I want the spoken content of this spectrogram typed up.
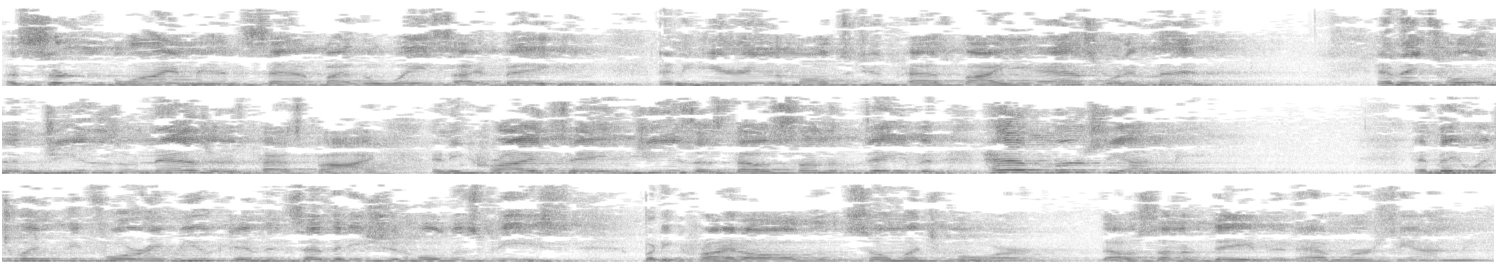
a certain blind man sat by the wayside begging, and hearing the multitude pass by, he asked what it meant. And they told him, Jesus of Nazareth passed by, and he cried, saying, Jesus, thou son of David, have mercy on me. And they which went before rebuked him, and said that he should hold his peace. But he cried all so much more, Thou son of David, have mercy on me.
